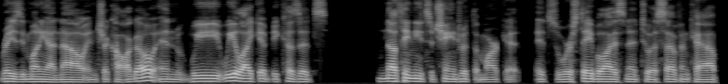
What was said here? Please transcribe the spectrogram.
raising money on now in Chicago and we we like it because it's nothing needs to change with the market. It's we're stabilizing it to a 7 cap.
